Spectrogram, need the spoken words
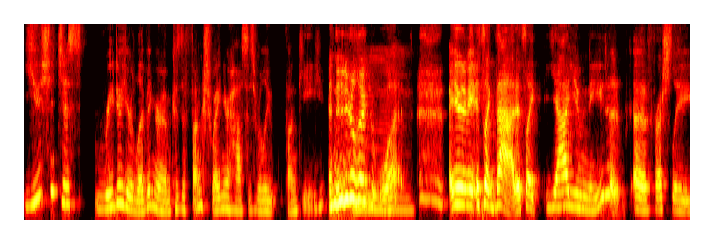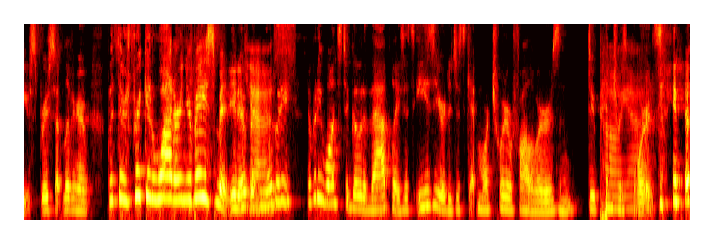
you should just redo your living room because the feng shui in your house is really funky. And then you're like, mm. what? You know what I mean? It's like that. It's like, yeah, you need a, a freshly spruced up living room, but there's freaking water in your basement, you know? Yes. But nobody nobody wants to go to that place. It's easier to just get more Twitter followers and do oh, Pinterest oh, yeah. boards. You know?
